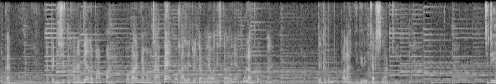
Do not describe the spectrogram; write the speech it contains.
bukan. Tapi di situ karena dia adalah papa. Kalau kalian memang capek? Kalau kalian sudah melewati segalanya? Pulang ke rumah. Dan ketemu apa lagi di recharge lagi. Jadi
